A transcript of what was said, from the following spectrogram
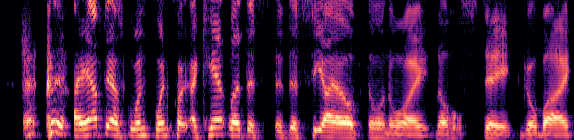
I have to ask one one question. I can't let this the CIO of Illinois, the whole state, go by,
